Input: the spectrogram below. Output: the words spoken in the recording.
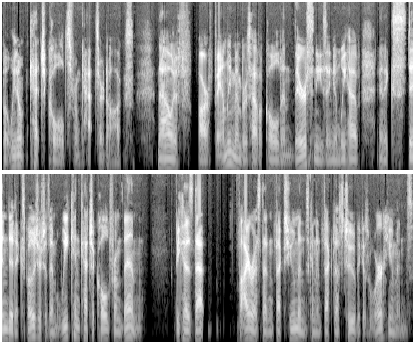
but we don't catch colds from cats or dogs. Now, if our family members have a cold and they're sneezing and we have an extended exposure to them, we can catch a cold from them because that virus that infects humans can infect us too because we're humans.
